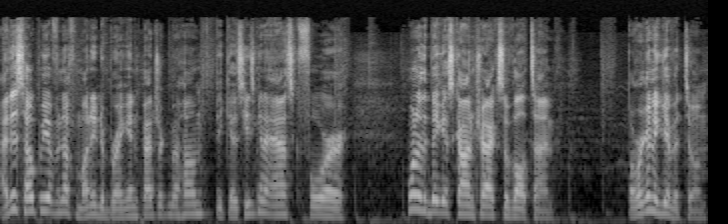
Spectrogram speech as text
I just hope we have enough money to bring in Patrick Mahomes because he's going to ask for one of the biggest contracts of all time. But we're going to give it to him.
